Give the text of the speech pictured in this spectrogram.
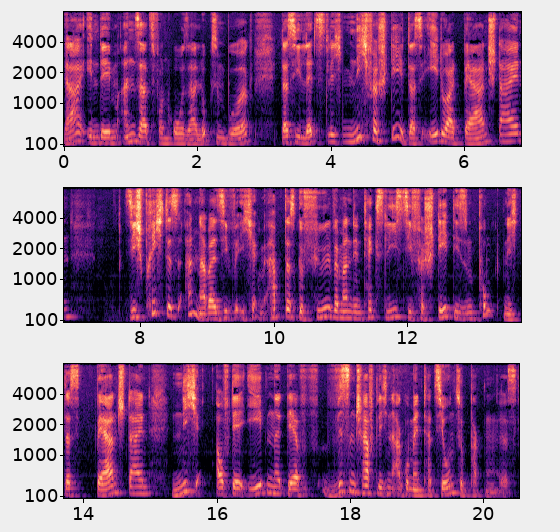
ja, in dem Ansatz von Rosa Luxemburg, dass sie letztlich nicht versteht, dass Eduard Bernstein Sie spricht es an, aber sie, ich habe das Gefühl, wenn man den Text liest, sie versteht diesen Punkt nicht, dass Bernstein nicht auf der Ebene der wissenschaftlichen Argumentation zu packen ist,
